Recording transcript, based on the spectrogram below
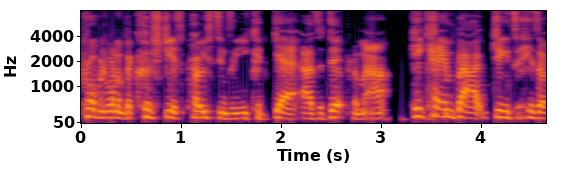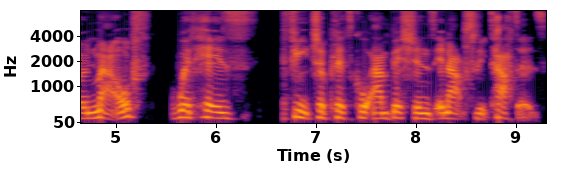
probably one of the cushiest postings that you could get as a diplomat. He came back due to his own mouth with his future political ambitions in absolute tatters.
